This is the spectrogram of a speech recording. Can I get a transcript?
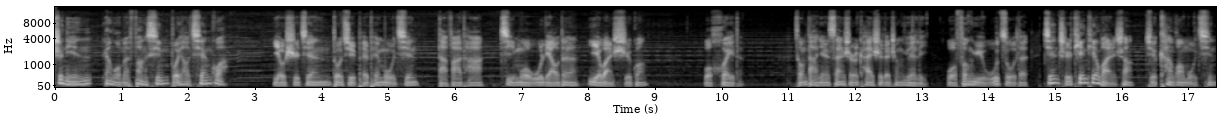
是您让我们放心，不要牵挂，有时间多去陪陪母亲，打发她寂寞无聊的夜晚时光。我会的。从大年三十开始的正月里，我风雨无阻的坚持天天晚上去看望母亲。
